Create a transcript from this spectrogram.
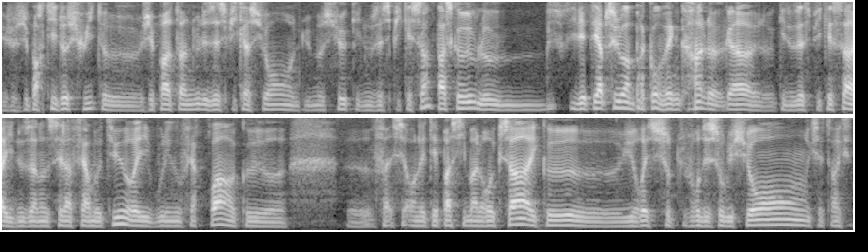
Je suis parti de suite. Euh, j'ai pas attendu les explications du monsieur qui nous expliquait ça, parce que le, il était absolument pas convaincant le gars euh, qui nous expliquait ça. Il nous annonçait la fermeture et il voulait nous faire croire que on n'était pas si malheureux que ça et qu'il y aurait toujours des solutions, etc. etc.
